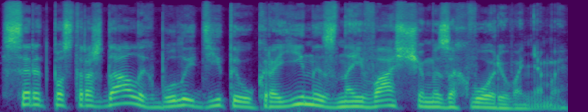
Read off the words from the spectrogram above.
Серед постраждалих були діти України з найважчими захворюваннями.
